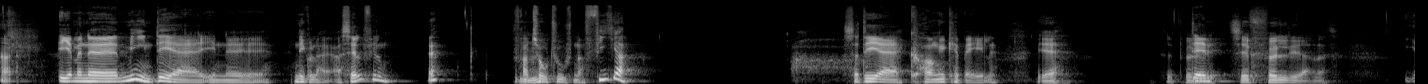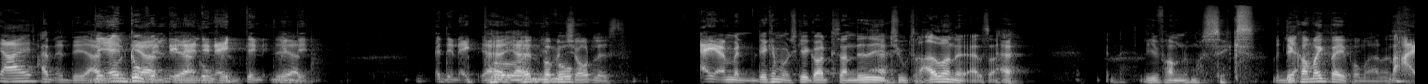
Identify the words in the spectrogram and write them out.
Nej. Jamen, øh, min, det er en øh, Nikolaj Arcel-film. Ja. Fra mm. 2004. Så det er Kongekabale. Ja, selvfølgelig. Den- Selvfølgelig, Anders. Jeg, Ej, men det er, Det er en god film. det Den er en god den film. ikke... Den, Det er, er ikke jeg, havde, jeg havde den på min shortlist. Ja, ja, men det kan man måske godt sådan nede ja. i 2030'erne, altså. Ja, Lige frem nummer 6. men det kommer ikke bag på mig, Anders. Nej,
